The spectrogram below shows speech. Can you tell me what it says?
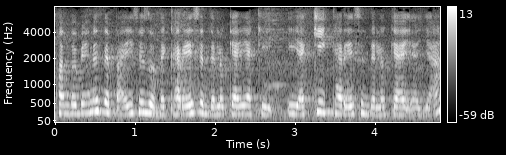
Cuando vienes de países donde carecen de lo que hay aquí y aquí carecen de lo que hay allá,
